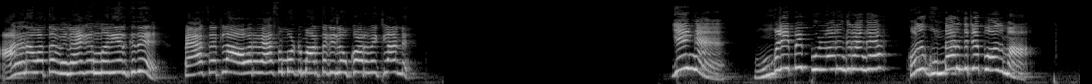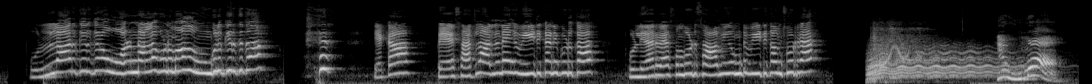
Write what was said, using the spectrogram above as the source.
அண்ணாவத்த விநாயகர் மாதிரி இருக்குது. பேக்கெட்ல அவர் வேஷம் போட்டு மரத்தடியில உட்கார வைக்கலான்னு. ஏங்க உங்களே போய் புள்ளாருங்கறாங்க கொஞ்சம் குண்டா இருந்துட்டே போதுமா புள்ளாருக்கு இருக்கிற ஒரு நல்ல குணமாவது உங்களுக்கு இருக்குதா ஏக்கா பேசாட்ல அண்ணன் எங்க வீட்டுக்கு அனுப்பி கொடுக்கா புள்ளையார் வேஷம் போட்டு சாமி கும்பிட்டு வீட்டுக்கு அனுப்பிச்சு விடுறேன் ஏ உமா என்ன சொல்ற அட ஆமாண்ணே கிருஷ்ண ஜெயந்திக்கு கிருஷ்ணர் வேஷம் போட்டு ரா- பாலு வெண்ணையும் தர்றோம் விநாயகர் சதுர்த்திக்கு விநாயகர் வேஷம் போட்டு சுண்டக்கடலை கொலக்கட்டையும் தர்றோம் வாங்க வேண்டி சாமி கும்பிடலாம் ஏடி பைத்தியம் கிட்டியும் பிடிச்சிச்சடி உனக்கு அக்கா விநாயகருக்கு சாமி கும்பிட்டு மூணாவது நாள் தண்ணியில கொண்டு போய் கரைப்பாங்க கரைஞ்சு போயிடுவாரு மனசு வலிக்கும் ஆனா உன்னோட வீட்டுக்காரு எங்க வச்சு கரைச்சா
